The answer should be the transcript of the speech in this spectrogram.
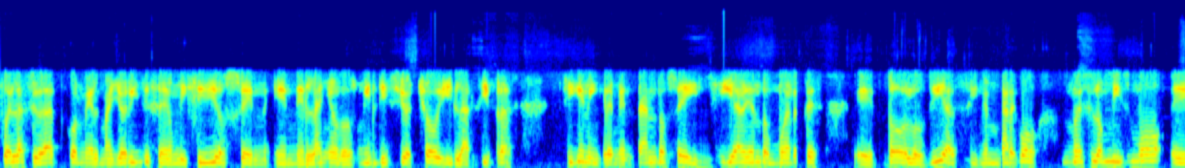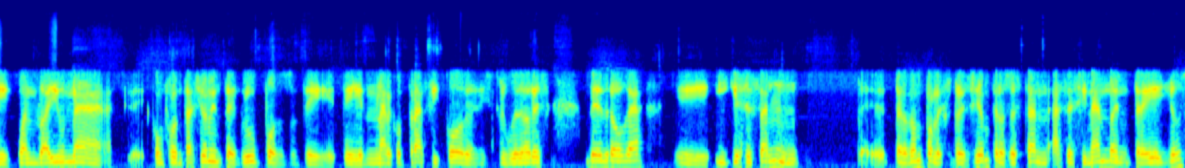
fue la ciudad con el mayor índice de homicidios en, en el año 2018 y las cifras siguen incrementándose y sigue habiendo muertes eh, todos los días. Sin embargo, no es lo mismo eh, cuando hay una eh, confrontación entre grupos de, de narcotráfico, de distribuidores de droga eh, y que se están perdón por la expresión, pero se están asesinando entre ellos,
